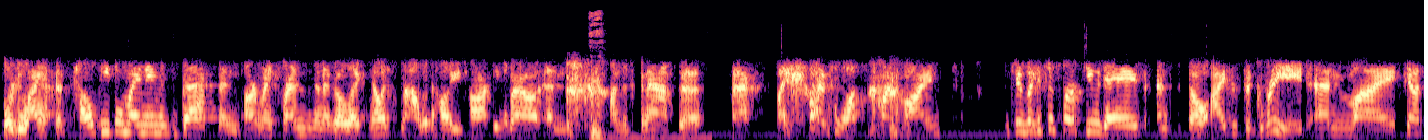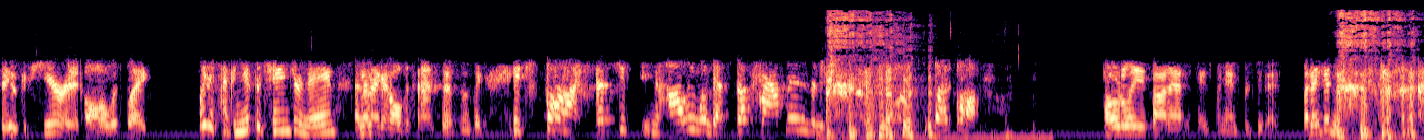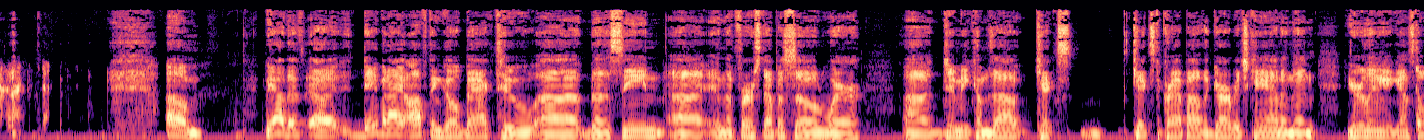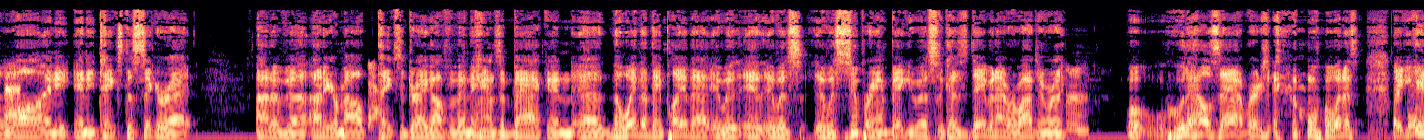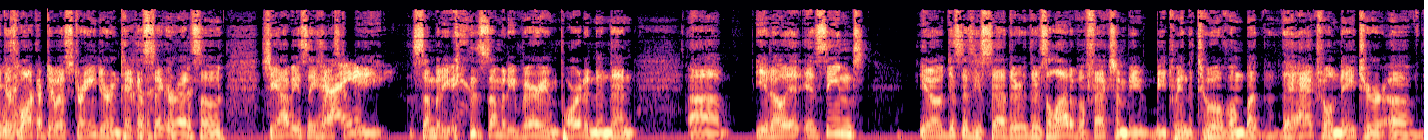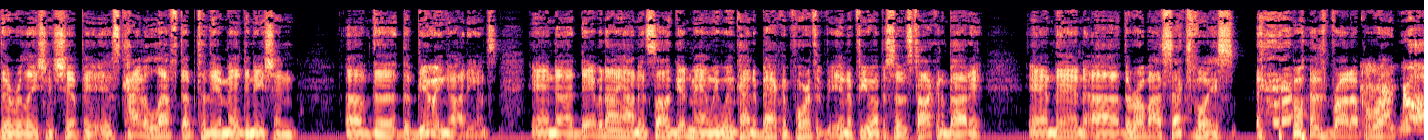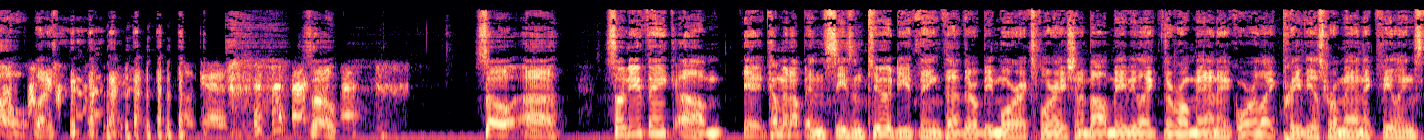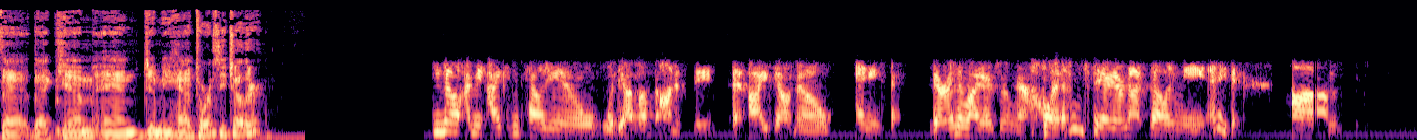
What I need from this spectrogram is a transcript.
Or do I have to tell people my name is Beth? And aren't my friends going to go like, no, it's not. What the hell are you talking about? And I'm just going to have to act like I've lost my mind. She was like, it's just for a few days. And so I just agreed. And my fiance, who could hear it all, was like, wait a second, you have to change your name? And then I got all defensive. And I was like, it's fine. That's just in Hollywood. That stuff happens. And it's shut off. Totally thought I had to change my name for two days. But I didn't. Um, yeah, that's, uh, Dave and I often go back to uh, the scene uh, in the first episode where uh, Jimmy comes out, kicks kicks the crap out of the garbage can, and then you're leaning against a wall, and he and he takes the cigarette out of uh, out of your mouth, Yeah. takes a drag off of it, and hands it back. And uh, the way that they play that, it was it, it was it was super ambiguous because Dave and I were watching. We're like. Well, who the hell's that? Where's what is like? You can't just walk up to a stranger and take a cigarette. So she obviously has to be somebody somebody very important. And then, uh, you know, it, it seems, you know, just as you said, there, there's a lot of affection be, between the two of them, but the actual nature of their relationship is kind of left up to the imagination of the the viewing audience. And uh, Dave and I on It's All Good Man, we went kind of back and forth in a few episodes talking about it. And then uh, the robot sex voice was brought up, and we're like, "Whoa!" Like, okay. so so uh so do you think um it, coming up in season two do you think that there will be more exploration about maybe like the romantic or like previous romantic feelings that that kim and jimmy had towards each other You know, I mean, I can tell you with the utmost honesty that I don't know anything. They're in the writer's room now, and they're not telling me anything. Um,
